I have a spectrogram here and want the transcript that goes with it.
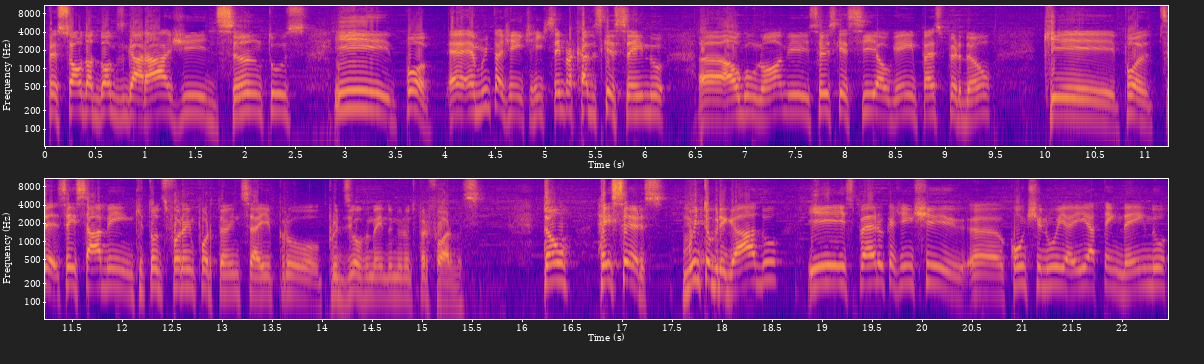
pessoal da Dogs Garage de Santos e, pô, é, é muita gente, a gente sempre acaba esquecendo uh, algum nome. Se eu esqueci alguém, peço perdão que, pô, vocês sabem que todos foram importantes aí pro, pro desenvolvimento do Minuto Performance. Então, Racers, muito obrigado e espero que a gente uh, continue aí atendendo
